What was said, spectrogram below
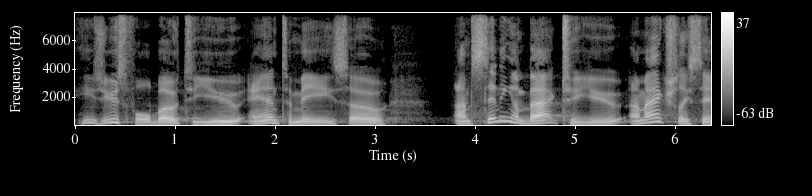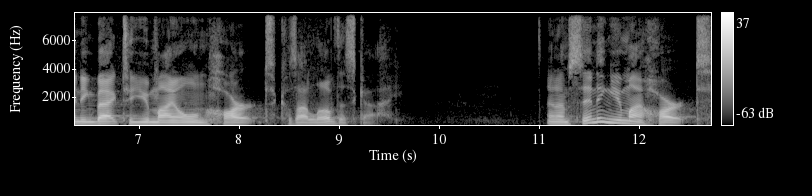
He's useful both to you and to me. So I'm sending him back to you. I'm actually sending back to you my own heart because I love this guy. And I'm sending you my heart.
